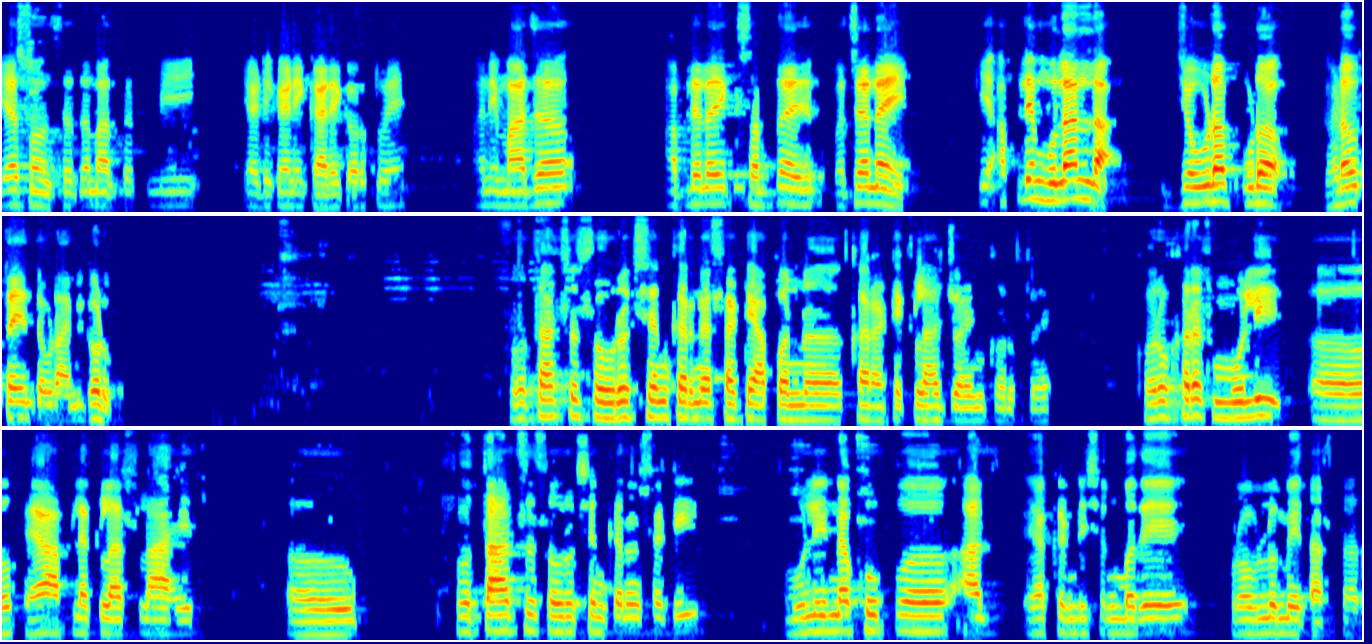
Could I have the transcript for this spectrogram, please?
या संस्थेच्या मार्फत मी या ठिकाणी कार्य करतो आहे आणि माझं आपल्याला एक शब्द आहे, वचन आहे, की आपल्या मुलांना जेवढं पुढं घडवता येईल तेवढं आम्ही घडवू. स्वतःचं संरक्षण करण्यासाठी आपण कराटे क्लास जॉईन करतोय. खरोखरच मुली ह्या आपल्या क्लासला आहेत. स्वतःचं संरक्षण करण्यासाठी मुलींना खूप आज या कंडिशनमध्ये प्रॉब्लेम येत असतात.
